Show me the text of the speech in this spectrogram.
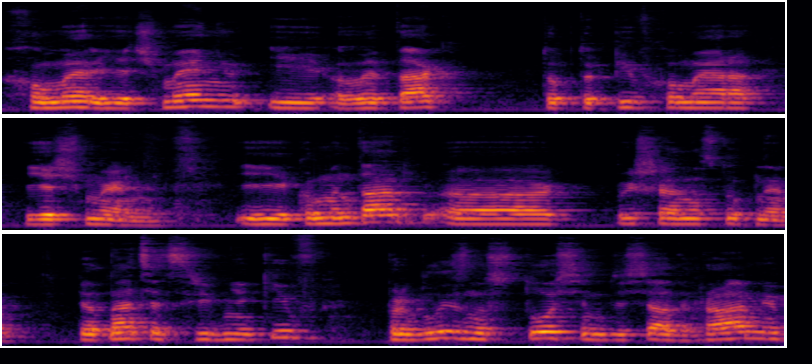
хомер ячменю і летак, тобто пів хомера ячменю. І коментар е, пише наступне: 15 срібняків приблизно 170 грамів,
